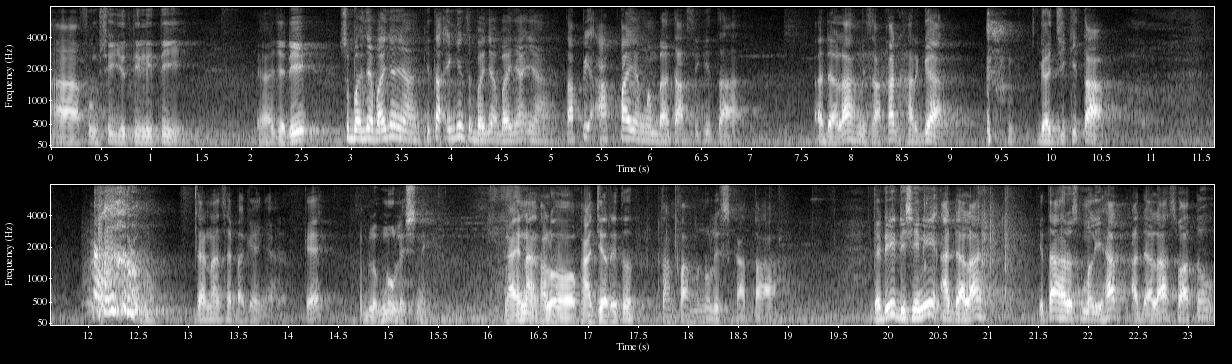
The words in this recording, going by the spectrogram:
uh, fungsi utility, ya. Jadi sebanyak-banyaknya kita ingin sebanyak-banyaknya, tapi apa yang membatasi kita adalah misalkan harga gaji kita dan lain sebagainya. Oke, okay? sebelum nulis nih, nggak enak kalau ngajar itu tanpa menulis kata. Jadi di sini adalah kita harus melihat adalah suatu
